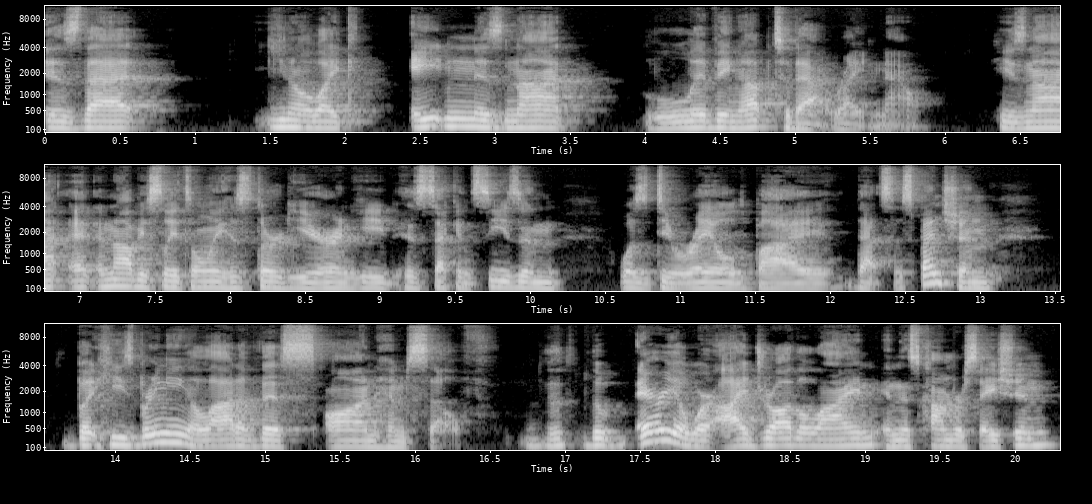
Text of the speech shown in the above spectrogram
is that, you know, like Ayton is not living up to that right now. He's not, and obviously it's only his third year and he his second season was derailed by that suspension. But he's bringing a lot of this on himself. The, the area where I draw the line in this conversation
